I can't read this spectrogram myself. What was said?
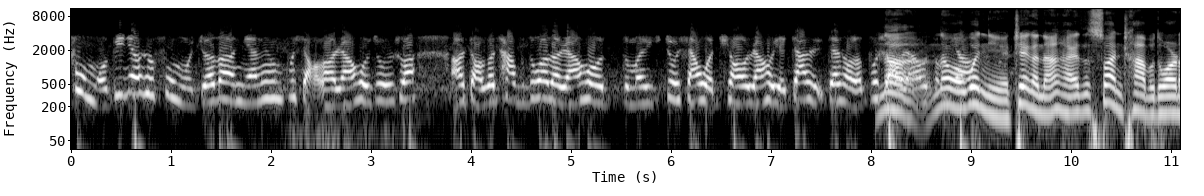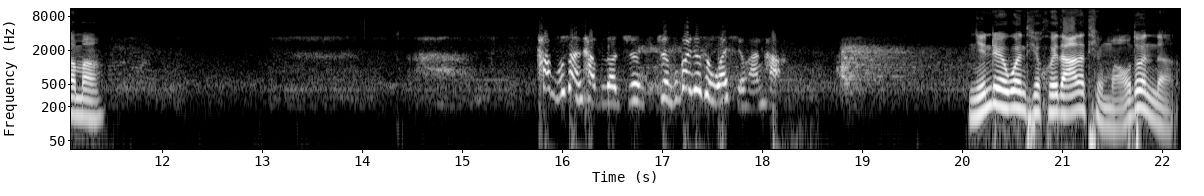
父母毕竟是父母，觉得年龄不小了，然后就是说啊，找个差不多的，然后怎么就嫌我挑，然后也家里介绍了不少，那我问你，这个男孩子算差不多的吗？他不算差不多，只只不过就是我喜欢他。您这个问题回答的挺矛盾的。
